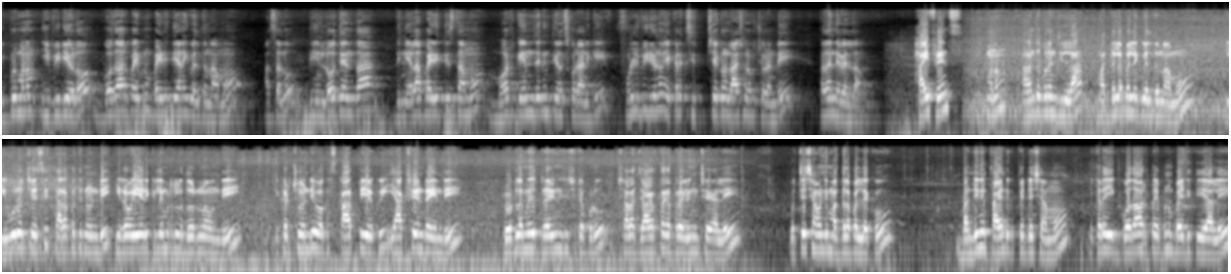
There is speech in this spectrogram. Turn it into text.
ఇప్పుడు మనం ఈ వీడియోలో గోదావరి పైపును బయట తీయడానికి వెళ్తున్నాము. అసలు దీని లోతు ఎంత? దీన్ని ఎలా బయటకు తీస్తాము? మోటార్కి ఏం జరిగింది తెలుసుకోవడానికి ఫుల్ వీడియోను ఎక్కడికి సిప్ చేయకుండా లాస్ట్ వరకు చూడండి. పదండి వెళ్దాం. హాయ్ ఫ్రెండ్స్ మనం అనంతపురం జిల్లా మద్దెలపల్లికి వెళ్తున్నాము. ఈ ఊరు వచ్చేసి తలపతి నుండి ఇరవై ఏడు కిలోమీటర్ల దూరంలో ఉంది. ఇక్కడ చూడండి ఒక స్కార్పియోకి యాక్సిడెంట్ అయింది. రోడ్ల మీద డ్రైవింగ్ చేసేటప్పుడు చాలా జాగ్రత్తగా డ్రైవింగ్ చేయాలి. వచ్చేసామండి మద్దెలపల్లెకు. బండిని పైనకి పెట్టేశాము. ఇక్కడ ఈ గోదావరి పైపును బయటికి తీయాలి.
